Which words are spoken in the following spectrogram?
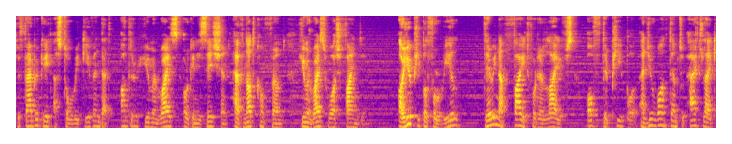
to fabricate a story given that other human rights organizations have not confirmed Human Rights Watch finding? Are you people for real? They're in a fight for their lives of their people and you want them to act like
